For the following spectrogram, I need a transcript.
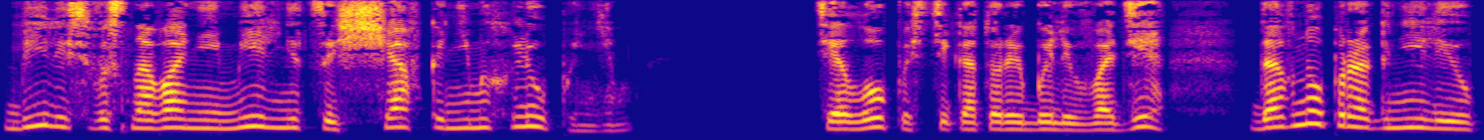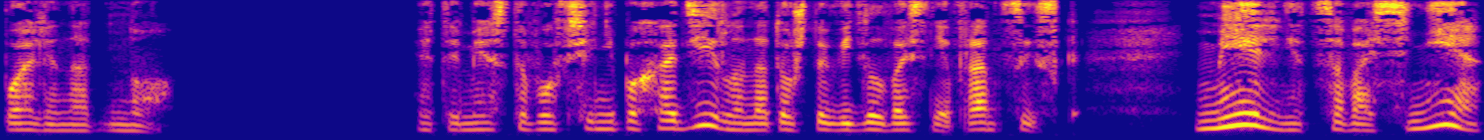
бились в основании мельницы с щавканьем и хлюпаньем. Те лопасти, которые были в воде, давно прогнили и упали на дно. Это место вовсе не походило на то, что видел во сне Франциск. Мельница во сне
